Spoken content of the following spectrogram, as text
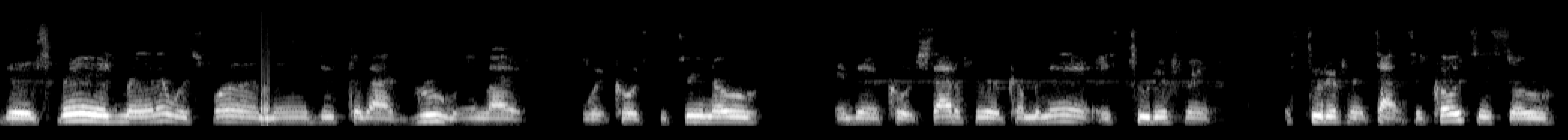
the experience, man, it was fun, man, just because I grew and like with Coach Petrino and then Coach Satterfield coming in, it's two different, it's two different types of coaches. So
